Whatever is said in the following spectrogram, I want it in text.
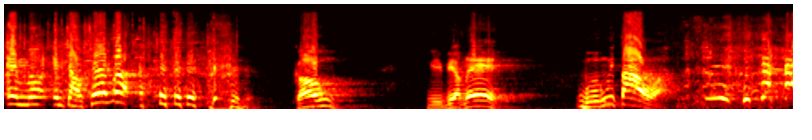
Em ờ, em chào sếp ạ. Không Nghỉ việc đi. Bướng với tao à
